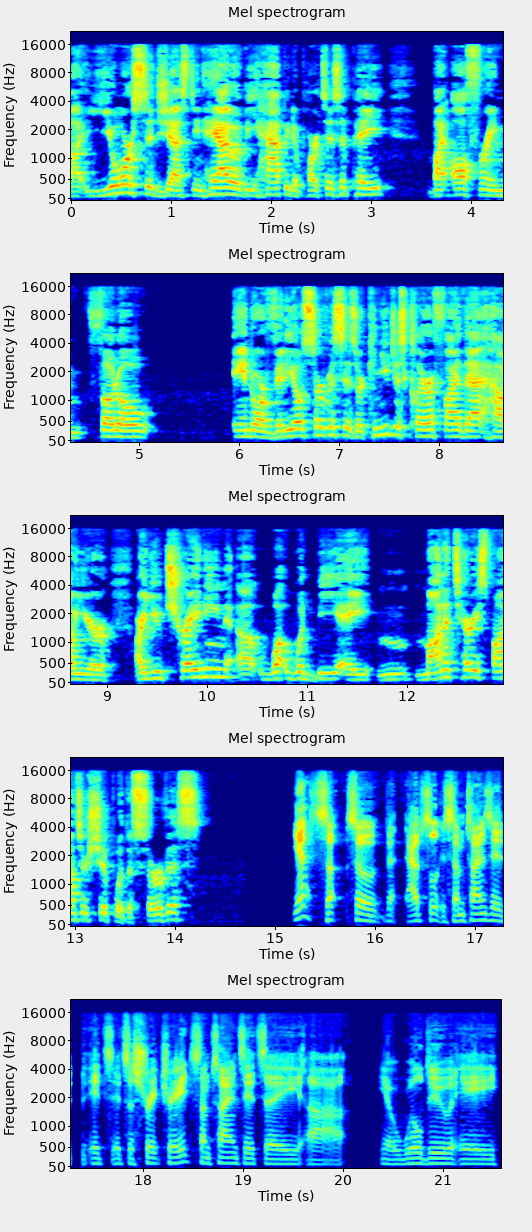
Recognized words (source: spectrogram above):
Uh, you're suggesting, "Hey, I would be happy to participate by offering photo and or video services." Or can you just clarify that? How you're are you trading uh, what would be a monetary sponsorship with a service? Yeah, so, so absolutely. Sometimes it, it's it's a straight trade. Sometimes it's a uh, you know we'll do a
